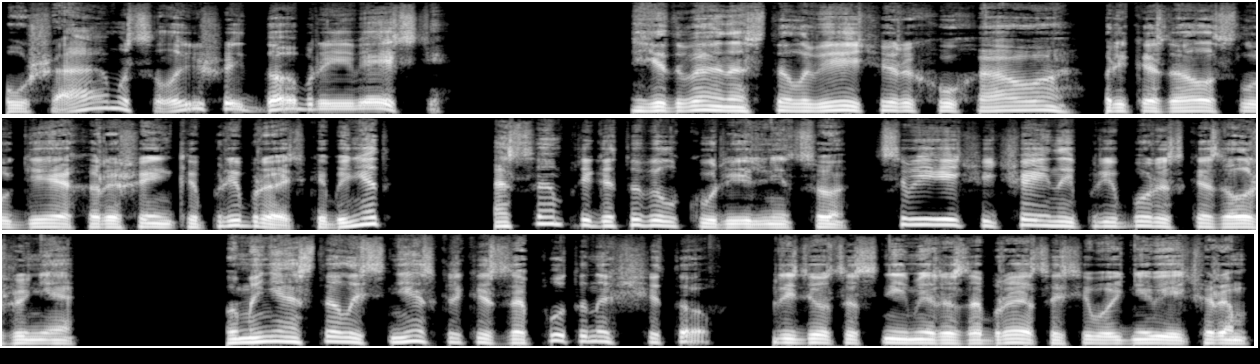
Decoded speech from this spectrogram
ушам слышать добрые вести. Едва настал вечер, Хухао приказал слуге хорошенько прибрать кабинет, а сам приготовил курильницу, свечи, чайный прибор и сказал жене, у меня осталось несколько запутанных счетов. Придется с ними разобраться сегодня вечером.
